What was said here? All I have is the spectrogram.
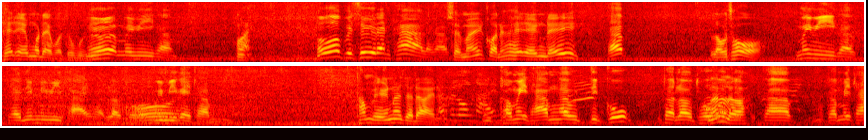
เฮ็ดเองบ่ได้บ่ทุกมื้อเออไม่มีครับไม่โอ้ไปซื้อร้านค้าเลยครับ ใช่ไหมก่อนเขาเฮ็ดเองเด้ครับ เราโทษไม่มีครับแถวนี้ไม่มีขายครับ เราโทรโอ้ ไม่มีใครททำเองน่าจะได้นะำเขาไม่ทำครับติดคุก ถ้าเราโทรนั่นเหรอ ครับเขาไม่ท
